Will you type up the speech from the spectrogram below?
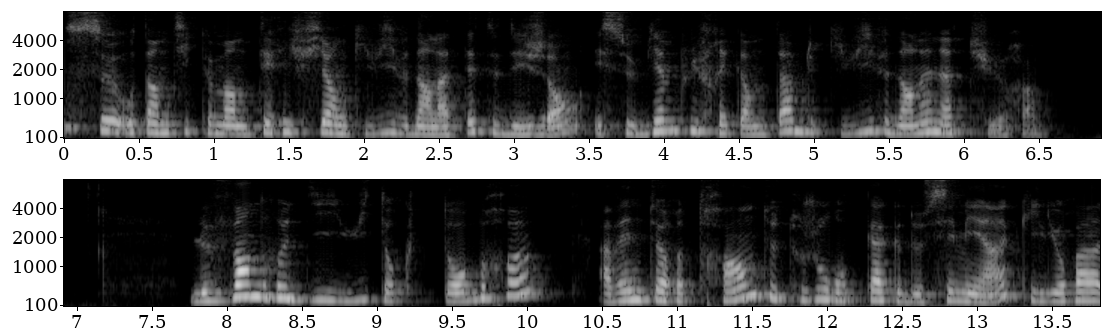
ceux authentiquement terrifiants qui vivent dans la tête des gens et ceux bien plus fréquentables qui vivent dans la nature. Le vendredi 8 octobre, à 20h30, toujours au CAC de Séméac, il y aura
